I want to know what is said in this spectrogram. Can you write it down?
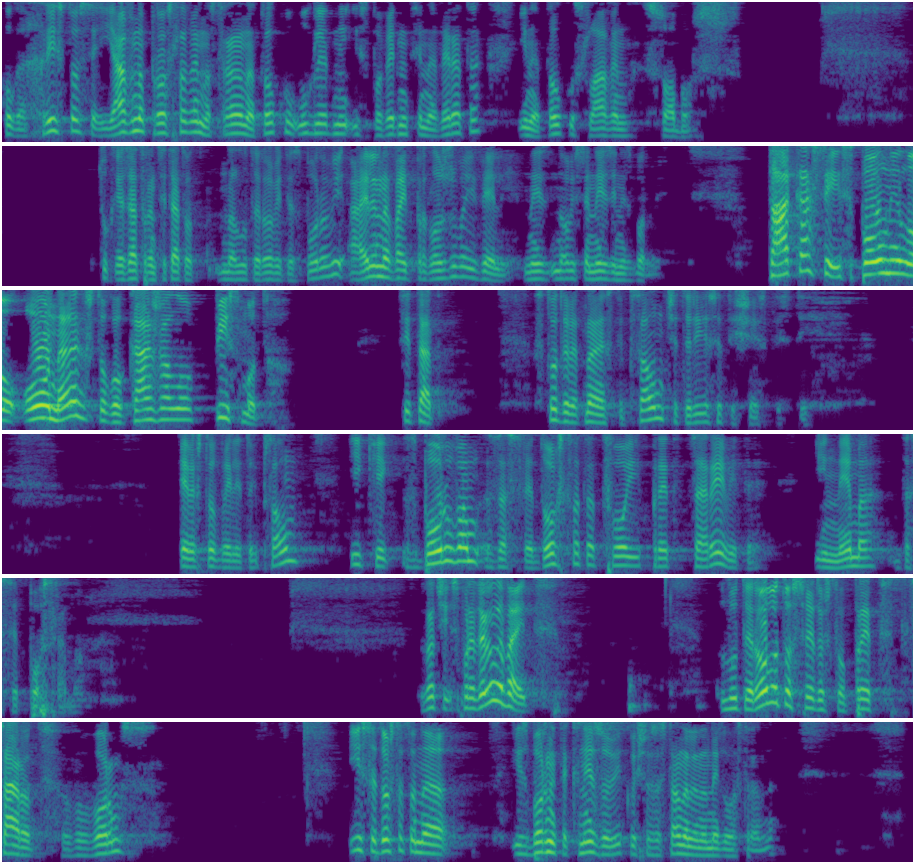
кога Христос е јавно прославен на страна на толку угледни исповедници на верата и на толку славен собор. Тука е затворен цитатот на Лутеровите зборови, а Елена Вајд продолжува и вели, нови се незини зборови. Така се исполнило она што го кажало писмото. Цитат. 119 псалм, 46 стих. Еве што вели тој псалм. И ќе зборувам за сведоштвата Твои пред царевите и нема да се посрамам. Значи, според Елена Лутеровото сведоштво пред царот во Вормс и сведоштвото на изборните кнезови, кои што застанале на негова страна,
